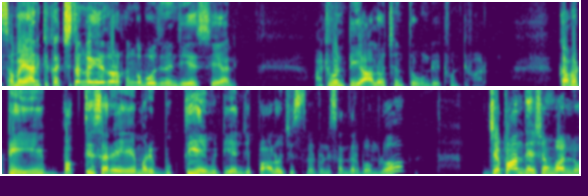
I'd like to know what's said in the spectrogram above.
సమయానికి ఖచ్చితంగా ఏదో రకంగా భోజనం చేసేయాలి. అటువంటి ఆలోచనతో ఉండేటువంటి వారు కాబట్టి భక్తి సరే మరి భుక్తి ఏమిటి అని చెప్పి ఆలోచిస్తున్నటువంటి సందర్భంలో జపాన్ దేశం వాళ్ళు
